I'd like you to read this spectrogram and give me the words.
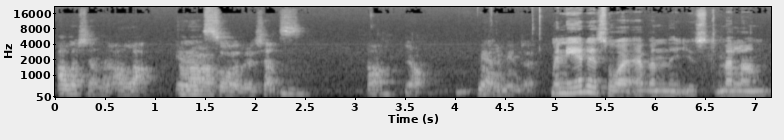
Alla känner alla. Är det så det känns? Ja, Ja. mer eller mindre. Men är det så även just mellan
